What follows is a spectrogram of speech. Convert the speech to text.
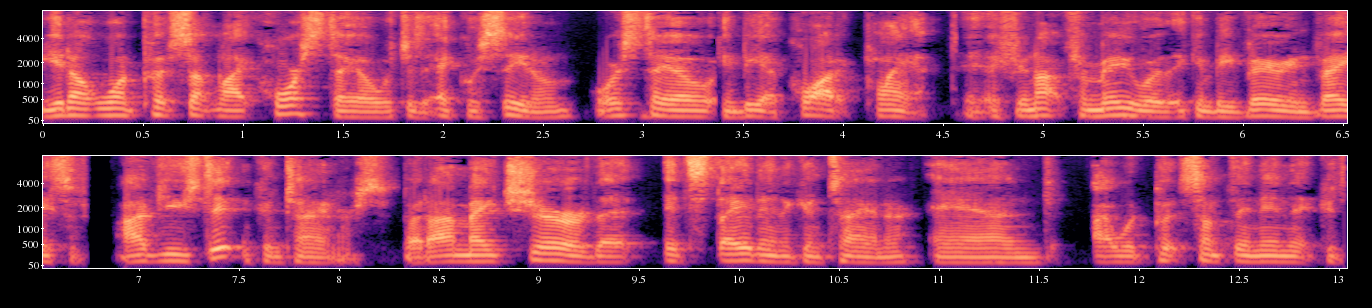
You don't want to put something like horsetail, which is equisetum. Horsetail can be aquatic plant. If you're not familiar with it, it can be very invasive. I've used it in containers, but I made sure that it stayed in a container and I would put something in that could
